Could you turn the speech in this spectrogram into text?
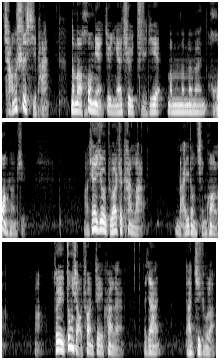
强势洗盘，那么后面就应该是止跌，慢慢慢慢慢晃上去。啊，现在就主要是看哪哪一种情况了。啊，所以中小创这一块呢，大家大家记住了。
